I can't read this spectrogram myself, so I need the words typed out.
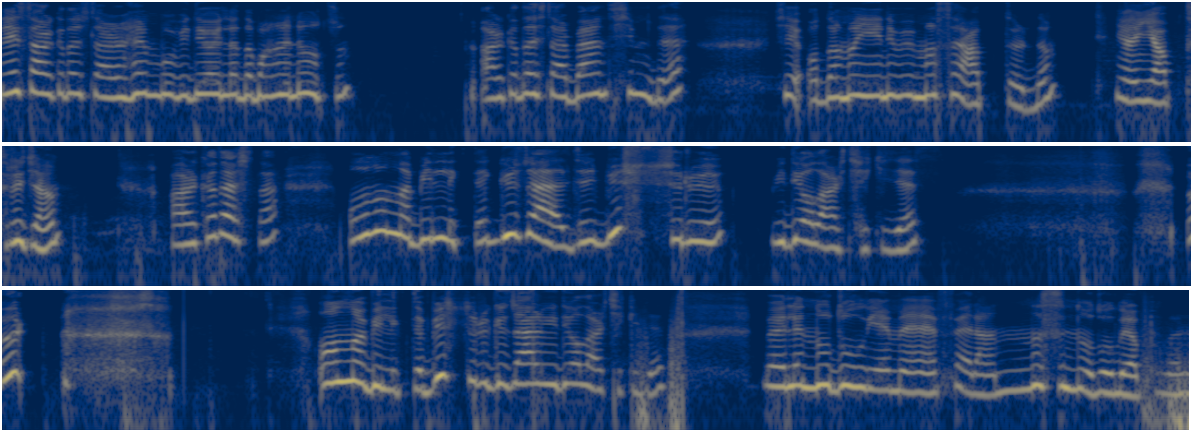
Neyse arkadaşlar hem bu videoyla da bahane olsun. Arkadaşlar ben şimdi şey odama yeni bir masa yaptırdım. Yani yaptıracağım. Arkadaşlar onunla birlikte güzelce bir sürü videolar çekeceğiz. Onunla birlikte bir sürü güzel videolar çekeceğiz. Böyle noodle yeme falan. Nasıl noodle yapılır?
